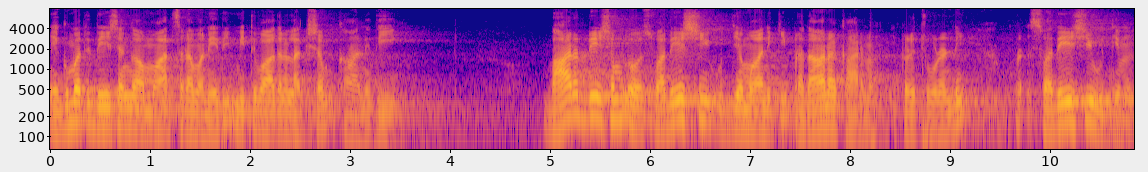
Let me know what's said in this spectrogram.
ఎగుమతి దేశంగా మార్చడం అనేది మితివాదుల లక్ష్యం కానిది. భారతదేశంలో స్వదేశీ ఉద్యమానికి ప్రధాన కారణం ఇక్కడ చూడండి స్వదేశీ ఉద్యమం.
